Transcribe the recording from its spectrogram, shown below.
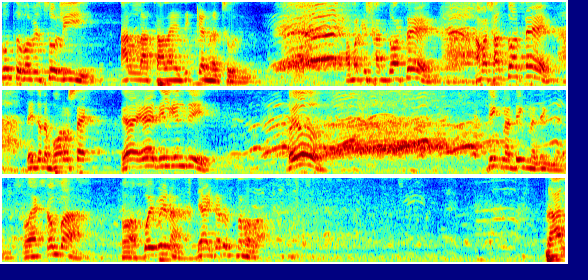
কতভাবে চলি? আল্লাহ চালায় দিক কেন চলি? আমার কি সাধ্য আছে? আমার সাধ্য আছে? এই জন্য বড় শেখ এ নীল গেঞ্জি। ঠিক না ঠিক না ঠিক না। ও এক নম্বর। কইবে না। যাই তার বাবা প্রাণ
